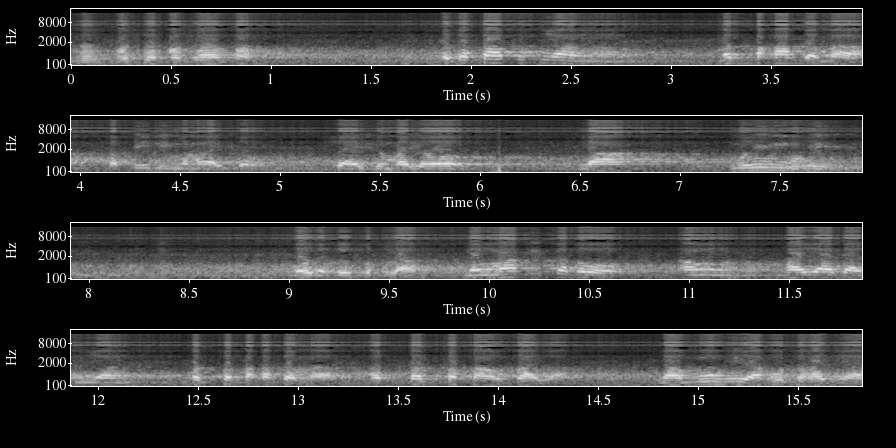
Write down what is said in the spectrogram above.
Pinagpasapasahan pa? Pagkatapos niyang magpakasama sa piling ng mga ito, siya ay lumayo na muhing-muhi o natutuklang. Nang makita ko ang hayagan niyang pagpapakasama at pagpapaubaya, namuhi ako sa kanya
